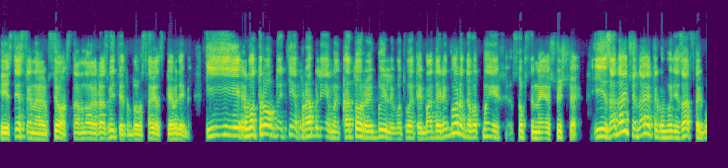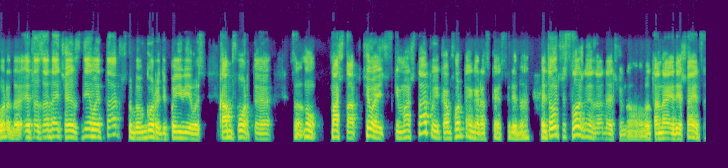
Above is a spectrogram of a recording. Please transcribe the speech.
И, естественно, все основное развитие это было в советское время. И вот ровно те проблемы, которые были вот в этой модели города, вот мы их, собственно, и ощущаем. И задача, да, это гуманизация города. Это задача сделать так, чтобы в городе появилось комфорт ну, масштаб, человеческий масштаб и комфортная городская среда. Это очень сложная задача, но вот она и решается.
